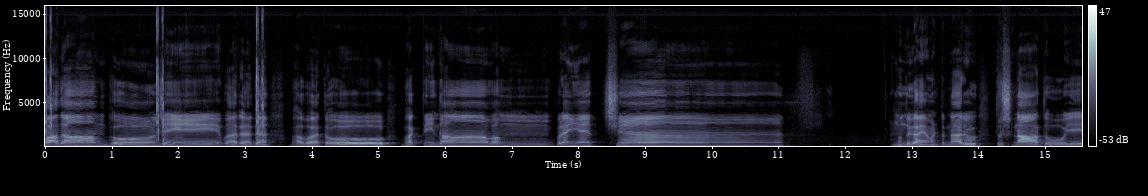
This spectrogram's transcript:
పదాంభోజే వరద భవతో భక్తినావం ప్రయచ్చ. ముందుగా ఏమంటున్నారు? తృష్ణాతోయే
